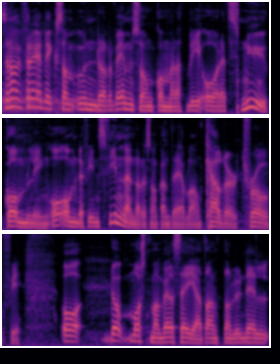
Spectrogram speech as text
Sen har vi Fredrik som undrar vem som kommer att bli årets nykomling och om det finns finländare som kan tävla om Calder Trophy. Och då måste man väl säga att Anton Lundell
